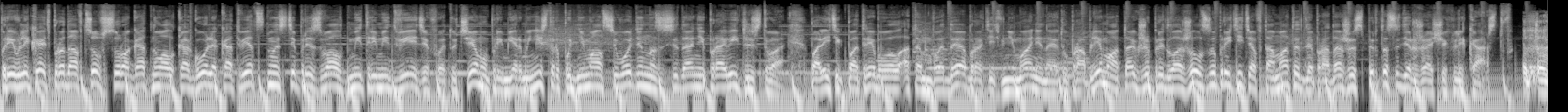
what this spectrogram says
Привлекать продавцов суррогатного алкоголя к ответственности призвал Дмитрий Медведев. Эту тему премьер-министр поднимал сегодня на заседании правительства. Политик потребовал от МВД обратить внимание на эту проблему, а также предложил запретить автоматы для продажи спиртосодержащих лекарств. Это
